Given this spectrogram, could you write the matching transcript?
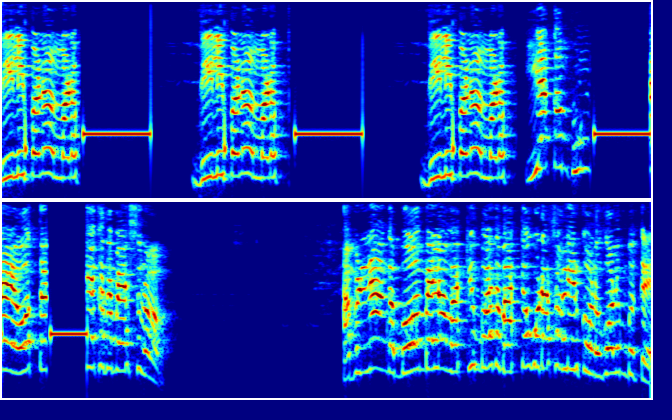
திலீபன அம்மட திலீபன அம்மட திலீபன அம்மட இயக்கம் புண்ட ஓத்த இயக்கத்தை பேசுறோம். அப்படின்னா அங்க பாம்பேல வைக்கும் போது வைக்க கூட சொல்லிருக்கணும் கொழும்புக்கு.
